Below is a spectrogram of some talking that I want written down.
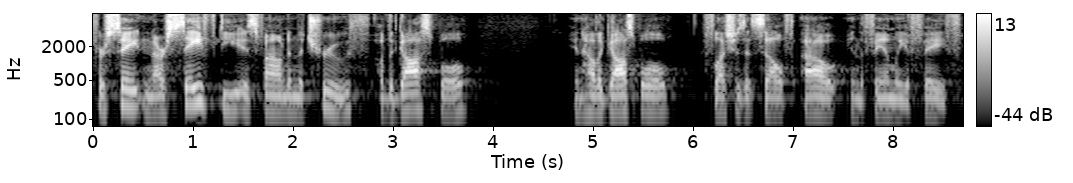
for Satan. Our safety is found in the truth of the gospel and how the gospel fleshes itself out in the family of faith.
